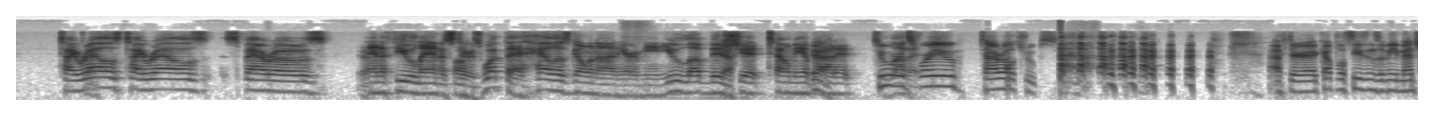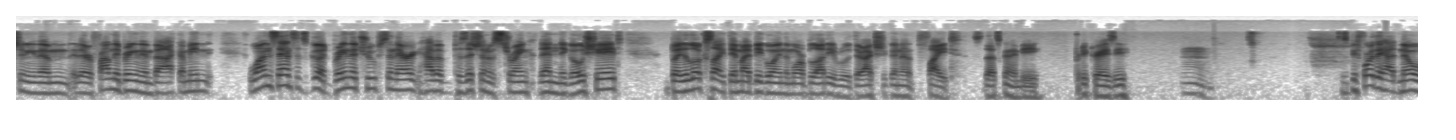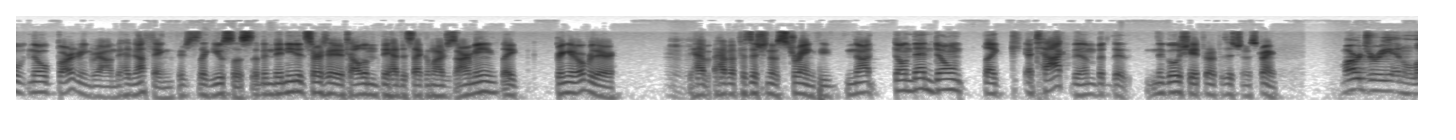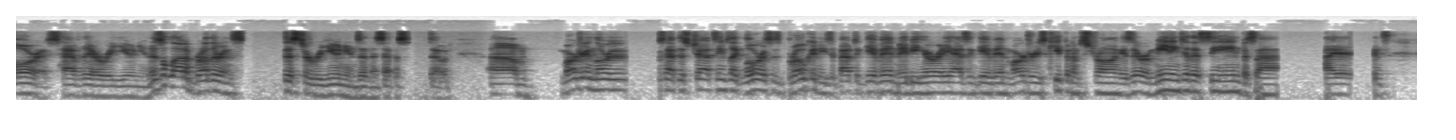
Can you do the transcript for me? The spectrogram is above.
Tyrells, Tyrells, Sparrows, Yeah. and a few Lannisters. What the hell is going on here? I mean, you love this Yeah. shit. Tell me about Yeah. it. Two Love words it. for you: Tyrell troops. After a couple seasons of me mentioning them, they're finally bringing them back. I mean, one sense it's good. Bring the troops in there, have a position of strength, then negotiate. But it looks like they might be going the more bloody route. They're actually going to fight, so that's going to be pretty crazy. Hmm. Because before they had no no bargaining ground, they had nothing. They're just like useless. I mean, they needed Cersei to tell them they had the second largest army. Like, bring it over there. Have have a position of strength. You not don't then don't like attack them, but the, negotiate from a position of strength. Margaery and Loras have their reunion. There's a lot of brother and sister reunions in this episode. Um, Margaery and Loras have this chat. Seems like Loras is broken. He's about to give in. Maybe he already hasn't given. Margaery's keeping him strong. Is there a meaning to this scene besides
